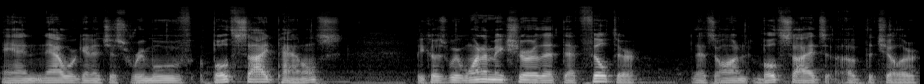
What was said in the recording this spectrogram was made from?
And now we're going to just remove both side panels because we want to make sure that that filter that's on both sides of the chiller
